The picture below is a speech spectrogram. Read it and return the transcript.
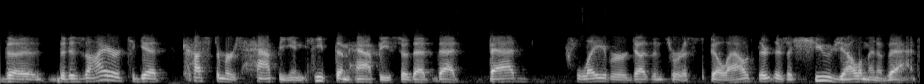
the the desire to get customers happy and keep them happy so that that bad flavor doesn't sort of spill out. There, there's a huge element of that,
